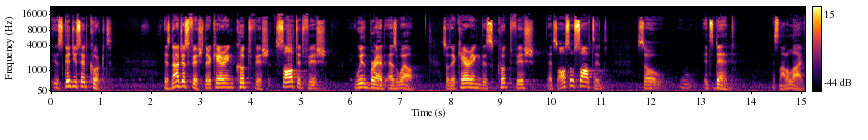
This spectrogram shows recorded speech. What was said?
It's good you said cooked. It's not just fish, they're carrying cooked fish, salted fish with bread as well. So they're carrying this cooked fish that's also salted, so it's dead. It's not alive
